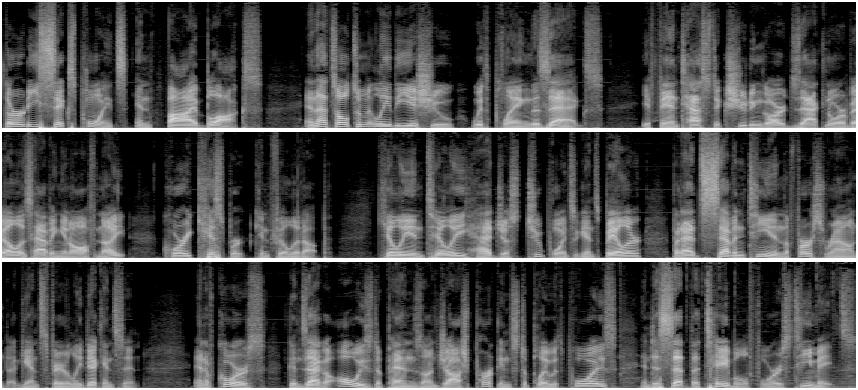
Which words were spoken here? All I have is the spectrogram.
36 points and 5 blocks. And that's ultimately the issue with playing the Zags. If fantastic shooting guard Zach Norvell is having an off night, Corey Kispert can fill it up. Killian Tillie had just two points against Baylor, but had 17 in the first round against Fairleigh Dickinson. And of course, Gonzaga always depends on Josh Perkins to play with poise and to set the table for his teammates.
